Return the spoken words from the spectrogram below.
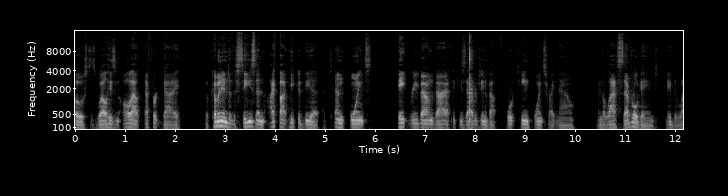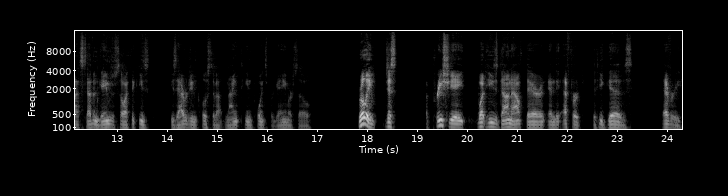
post as well. He's an all-out effort guy. You know, coming into the season, I thought he could be a, a 10 points, eight rebound guy. I think he's averaging about 14 points right now. In the last several games, maybe the last seven games or so, I think he's he's averaging close to about 19 points per game or so. Really, just appreciate what he's done out there and the effort that he gives every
